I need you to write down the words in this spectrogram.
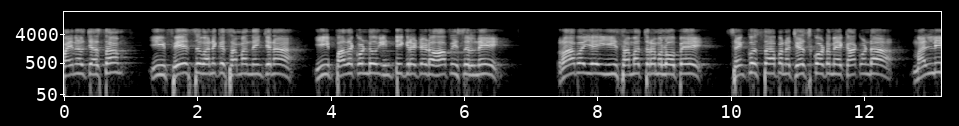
ఫైనల్ చేస్తాం. ఈ ఫేజ్ వన్కి సంబంధించిన ఈ పదకొండు ఇంటిగ్రేటెడ్ ఆఫీసుల్ని రాబోయే ఈ సంవత్సరంలోపే శంకుస్థాపన చేసుకోవటమే కాకుండా మళ్ళీ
